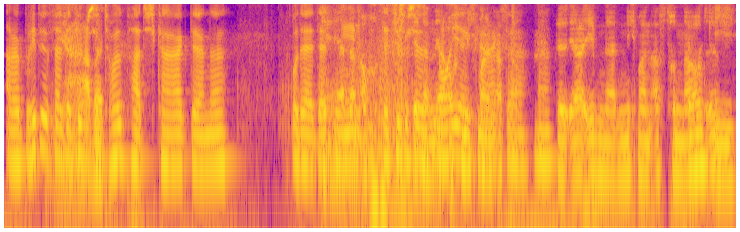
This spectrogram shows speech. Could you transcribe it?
Aber Brite ist halt ja, der typische Tollpatsch-Charakter, ne? Oder der, der, nee, auch, der typische der dann ja neue auch nicht mal ein Astro ne? der ja eben der nicht mal ein Astronaut ist.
